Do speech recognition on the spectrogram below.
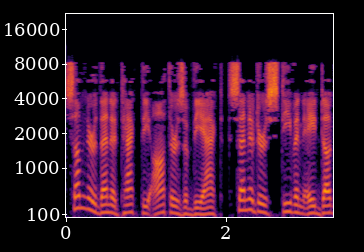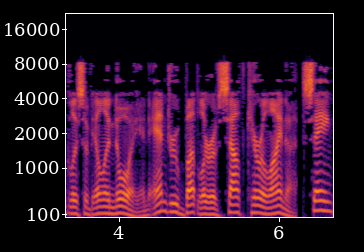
Sumner then attacked the authors of the act, Senators Stephen A. Douglas of Illinois and Andrew Butler of South Carolina, saying,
